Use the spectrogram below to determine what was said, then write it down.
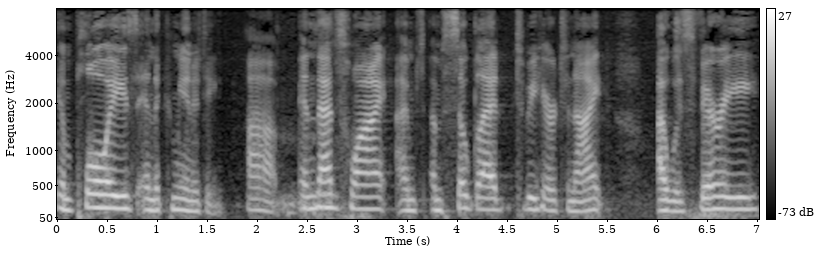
employees and the community. Um, and that's why I'm, I'm so glad to be here tonight. I was very,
